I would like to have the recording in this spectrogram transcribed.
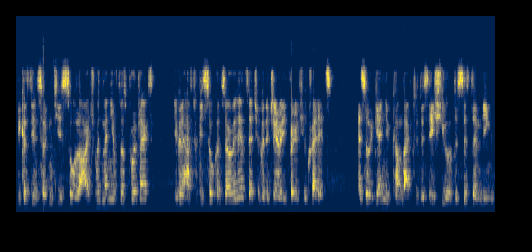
because the uncertainty is so large with many of those projects, you're going to have to be so conservative that you're going to generate very few credits. And so again, you come back to this issue of the system being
